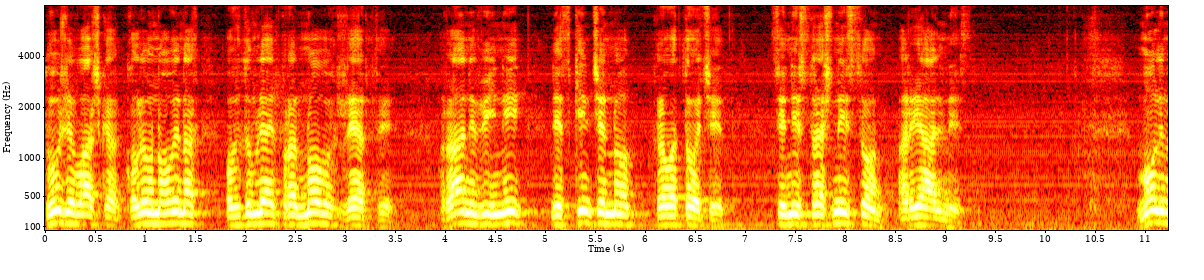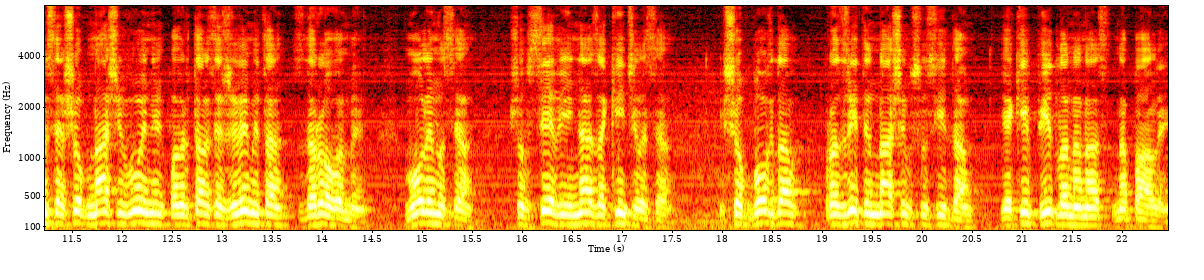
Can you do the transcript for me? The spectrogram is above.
Дуже важко, коли у новинах повідомляють про нових жертв. Рани війни нескінченно кровоточать. Це не страшний сон, а реальність. Молимося, щоб наші воїни поверталися живими та здоровими. Молимося, щоб ця війна закінчилася і щоб Бог дав прозріти нашим сусідам, які підло на нас напали.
